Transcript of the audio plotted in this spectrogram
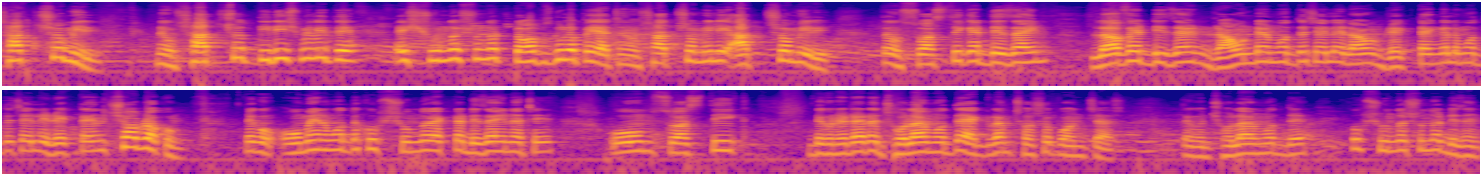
সাতশো মিলি দেখুন, সাতশো তিরিশ মিলিতে এই সুন্দর সুন্দর টপসগুলো পেয়ে যাচ্ছেন সাতশো মিলি আটশো মিলি দেখুন স্বাস্তিকের ডিজাইন লাভের ডিজাইন রাউন্ডের মধ্যে চাইলে রাউন্ড রেক্ট্যাঙ্গেলের মধ্যে চাইলে রেক্ট্যাঙ্গেল সব রকম। দেখুন, ওমের মধ্যে খুব সুন্দর একটা ডিজাইন আছে। ওম স্বস্তিক। দেখুন, এটা একটা ঝোলার মধ্যে এক গ্রাম ছশো পঞ্চাশ। দেখুন, ঝোলার মধ্যে খুব সুন্দর সুন্দর ডিজাইন।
